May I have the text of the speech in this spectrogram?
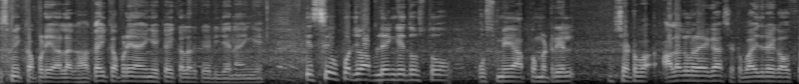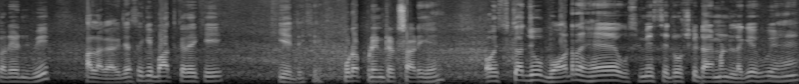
इसमें कपड़े अलग हाँ कई कपड़े आएँगे, कई कलर के डिज़ाइन आएँगे। इससे ऊपर जो आप लेंगे दोस्तों, उसमें आपका मटेरियल सेट अलग अलग रहेगा सेट वाइज रहेगा, उसका रेंज भी अलग आएगा। जैसे कि बात करें कि ये देखिए, पूरा प्रिंटेड साड़ी है और इसका जो बॉर्डर है, उसमें रोज के डायमंड लगे हुए हैं।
